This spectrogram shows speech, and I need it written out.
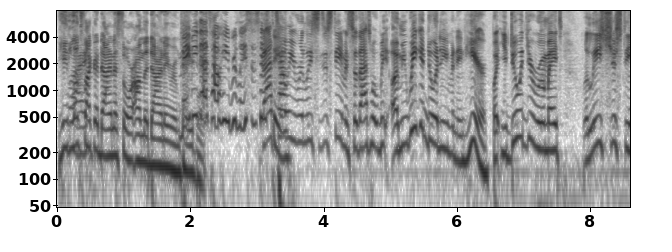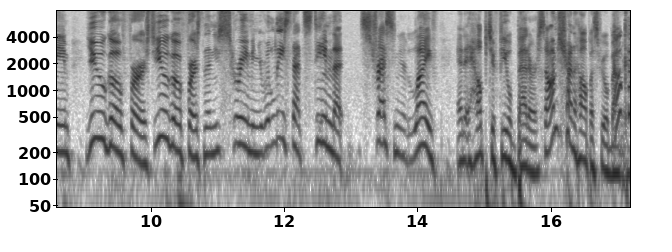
He looks like a dinosaur on the dining room Maybe table. Maybe that's how he releases his That's steam. how he releases his steam. And so that's what we, I mean, we can do it even in here, but you do it with your roommates, release your steam, you go first, you go first, and then you scream and you release that steam, that stress in your life, and it helps you feel better. So I'm just trying to help us feel better. Okay.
